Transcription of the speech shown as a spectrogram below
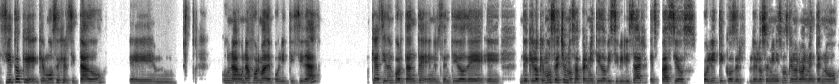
siento que, hemos ejercitado una forma de politicidad que ha sido importante en el sentido de, eh, de, que lo que hemos hecho nos ha permitido visibilizar espacios políticos de, los feminismos que normalmente no,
